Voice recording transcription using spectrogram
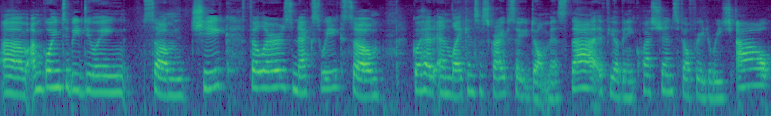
um, I'm going to be doing some cheek fillers next week. So go ahead and like and subscribe so you don't miss that. If you have any questions, feel free to reach out.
